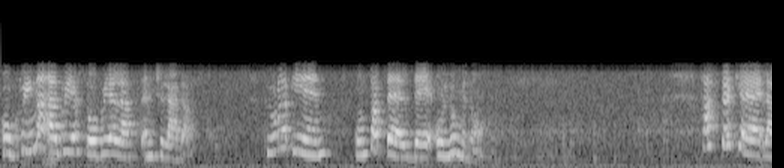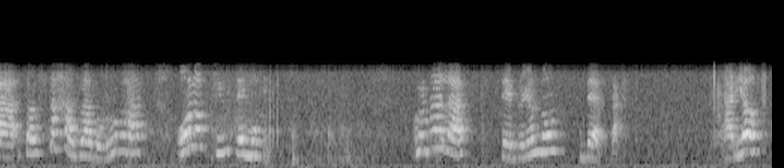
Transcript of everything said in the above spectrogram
con crema agria sobre las enchiladas. Cura bien con papel de aluminio hasta que la salsa haga burbujas unos 15 minutos. Cubra las de verdes. Adios.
